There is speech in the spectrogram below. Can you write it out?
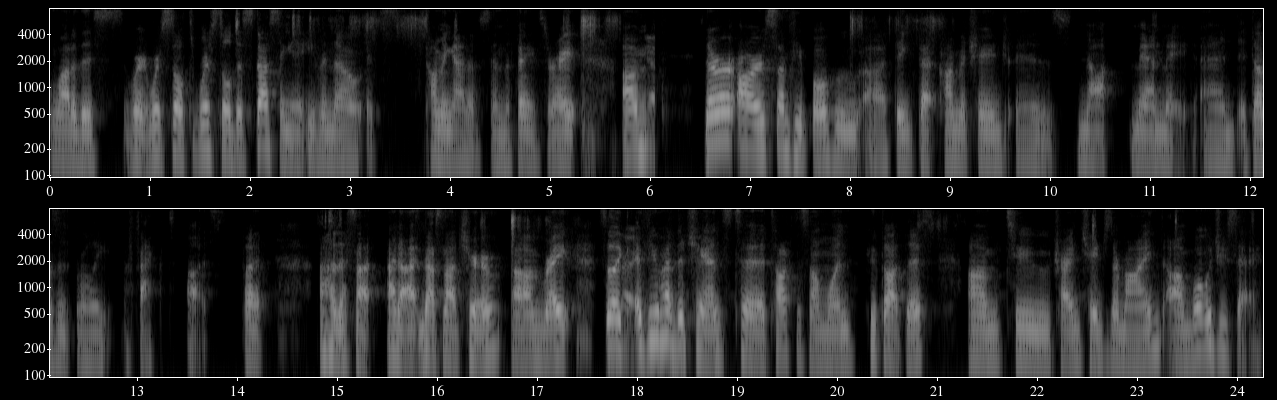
a lot of this. We're we're still we're still discussing it, even though it's coming at us in the face, right? Um, yeah there are some people who uh, think that climate change is not man-made and it doesn't really affect us but uh, that's not I know that's not true um, right? So like right. if you had the chance to talk to someone who thought this um, to try and change their mind um, what would you say?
